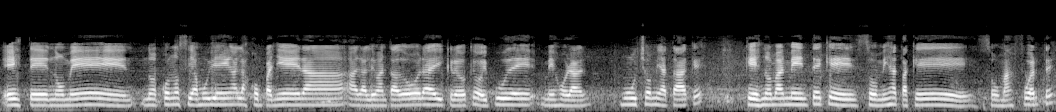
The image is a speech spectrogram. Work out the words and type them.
este, no me no conocía muy bien a las compañeras, a la levantadora y creo que hoy pude mejorar mucho mi ataque, que es normalmente que son mis ataques son más fuertes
